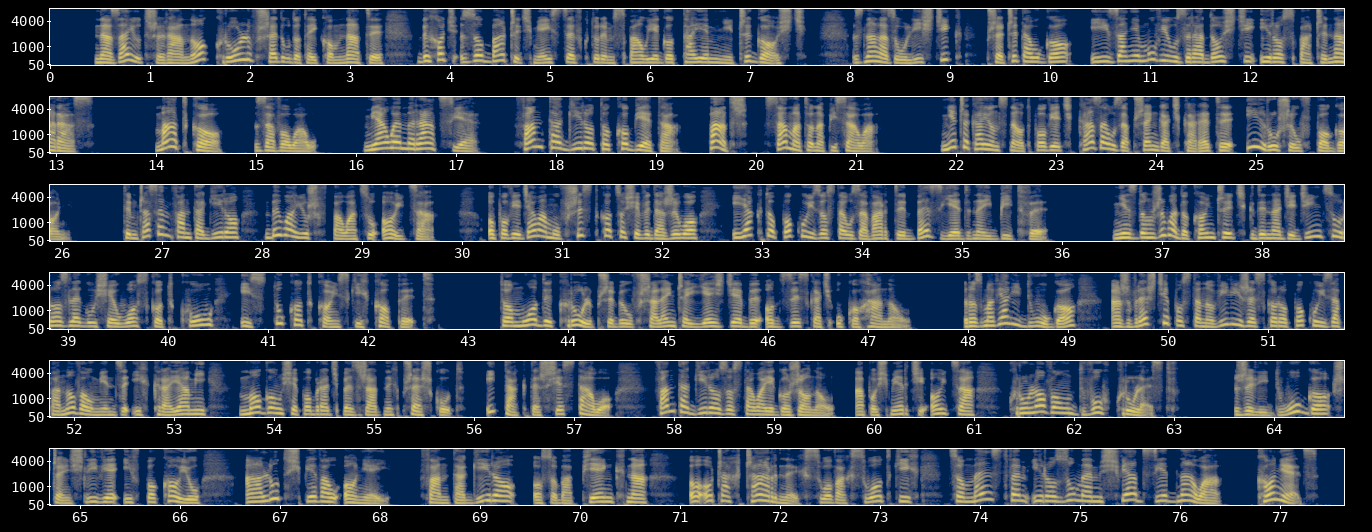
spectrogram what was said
Nazajutrz rano król wszedł do tej komnaty, by choć zobaczyć miejsce, w którym spał jego tajemniczy gość. Znalazł liścik, przeczytał go i zaniemówił z radości i rozpaczy naraz. Matko, zawołał, miałem rację. Fantagiro to kobieta. Patrz, sama to napisała. Nie czekając na odpowiedź, kazał zaprzęgać karety i ruszył w pogoń. Tymczasem Fantagiro była już w pałacu ojca. Opowiedziała mu wszystko, co się wydarzyło i jak to pokój został zawarty bez jednej bitwy. Nie zdążyła dokończyć, gdy na dziedzińcu rozległ się łoskot kół i stukot końskich kopyt. To młody król przybył w szaleńczej jeździe, by odzyskać ukochaną. Rozmawiali długo, aż wreszcie postanowili, że skoro pokój zapanował między ich krajami, mogą się pobrać bez żadnych przeszkód. I tak też się stało. Fantagiro została jego żoną, a po śmierci ojca królową dwóch królestw. Żyli długo, szczęśliwie i w pokoju, a lud śpiewał o niej. Fantagiro, osoba piękna, o oczach czarnych, słowach słodkich, co męstwem i rozumem świat zjednała. Koniec!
